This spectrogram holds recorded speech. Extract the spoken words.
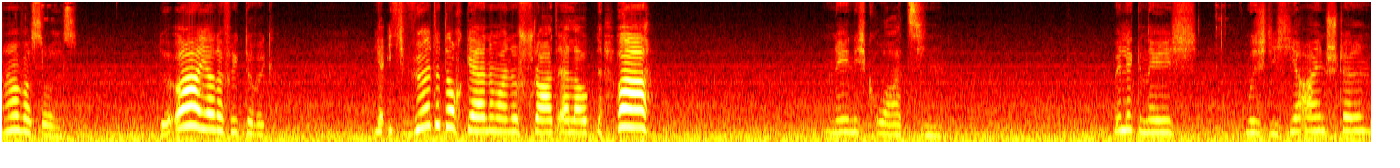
Na, was soll's. Der, ah, ja, da fliegt er weg. Ja, ich würde doch gerne meine Starterlaubnis... Ah! Nee, nicht Kroatien. Will ich nicht. Muss ich die hier einstellen?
